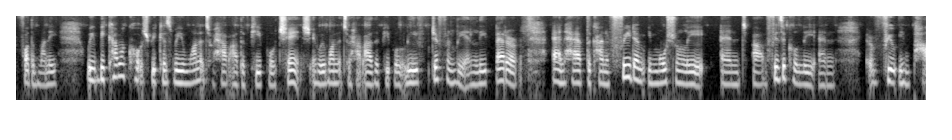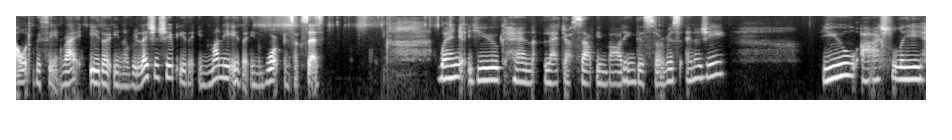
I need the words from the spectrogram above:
for the money. We become a coach because we wanted to have other people change and we wanted to have other people live differently and live better and have the kind of freedom emotionally and uh, physically and feel empowered within, right? Either in a relationship, either in money, either in work and success when you can let yourself embodying this service energy, you are actually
